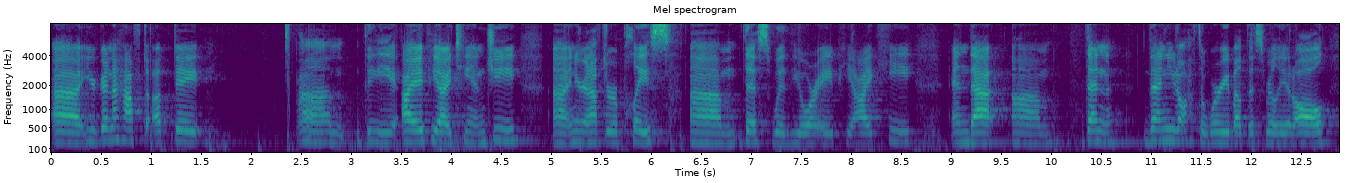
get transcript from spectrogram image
uh, you're going to have to update um, the IAPI TNG, uh, and you're going to have to replace um, this with your API key, and that um, then, then you don't have to worry about this really at all.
